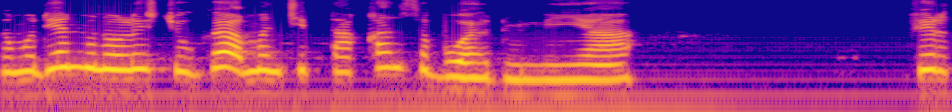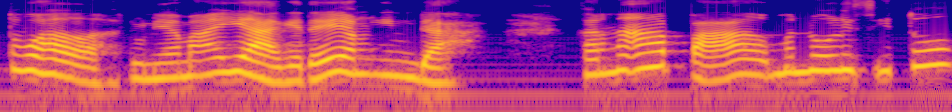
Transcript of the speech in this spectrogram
Kemudian menulis juga menciptakan sebuah dunia virtual, dunia maya gitu ya yang indah. Karena apa? Menulis itu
